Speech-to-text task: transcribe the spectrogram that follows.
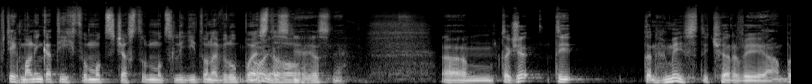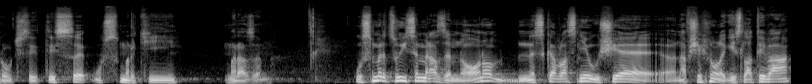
v těch malinkatých to moc často moc lidí to nevylupuje no, z toho. Jasně, jasně. Um, takže ty, ten hmyz, ty červy a broučci, ty se usmrtí mrazem. Usmrcují se mrazem. No, ono dneska vlastně už je na všechno legislativa.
